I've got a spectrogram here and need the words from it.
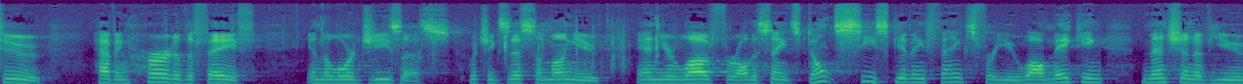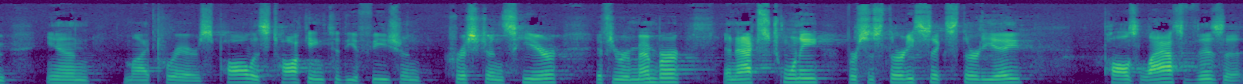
too, having heard of the faith, in the Lord Jesus, which exists among you, and your love for all the saints. Don't cease giving thanks for you while making mention of you in my prayers. Paul is talking to the Ephesian Christians here. If you remember in Acts 20, verses 36 38, Paul's last visit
